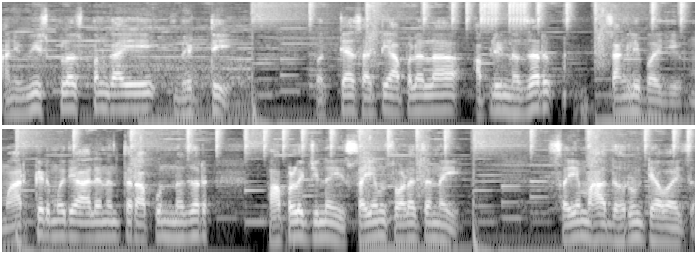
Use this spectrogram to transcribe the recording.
आणि वीस प्लस पण गाई भेटते. पण त्यासाठी आपल्याला आपली नजर चांगली पाहिजे. मार्केटमध्ये आल्यानंतर आपण नजर फापळायची नाही संयम सोडायचा नाही. संयम हा धरून ठेवायचा.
